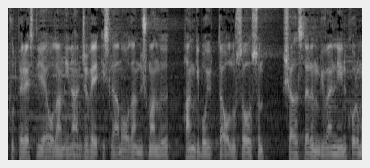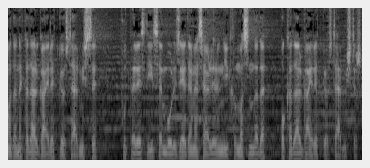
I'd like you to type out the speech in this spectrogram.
putperestliğe olan inancı ve İslam'a olan düşmanlığı hangi boyutta olursa olsun, şahısların güvenliğini korumada ne kadar gayret göstermişse, putperestliği sembolize eden eserlerin yıkılmasında da o kadar gayret göstermiştir.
